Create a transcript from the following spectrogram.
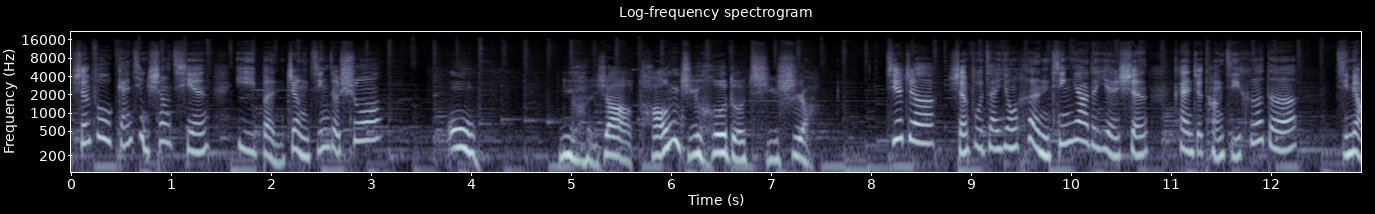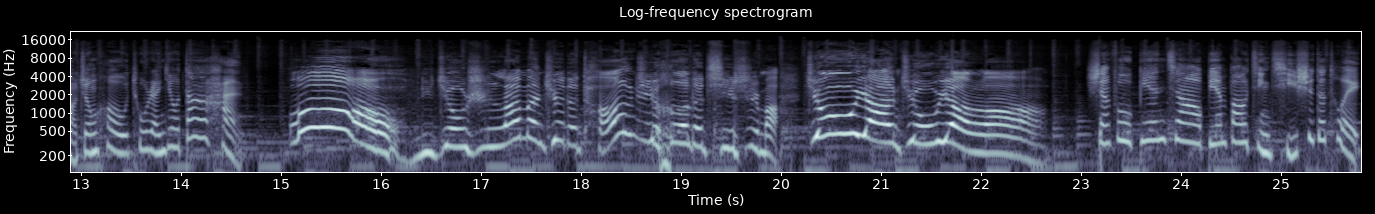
神父赶紧上前，一本正经地说：“哦，你很像唐吉诃德骑士啊。”接着，神父再用很惊讶的眼神看着唐吉诃德，几秒钟后，突然又大喊。哦，你就是蓝曼雀的堂吉诃德骑士嘛？久仰久仰了！神父边叫边抱紧骑士的腿。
